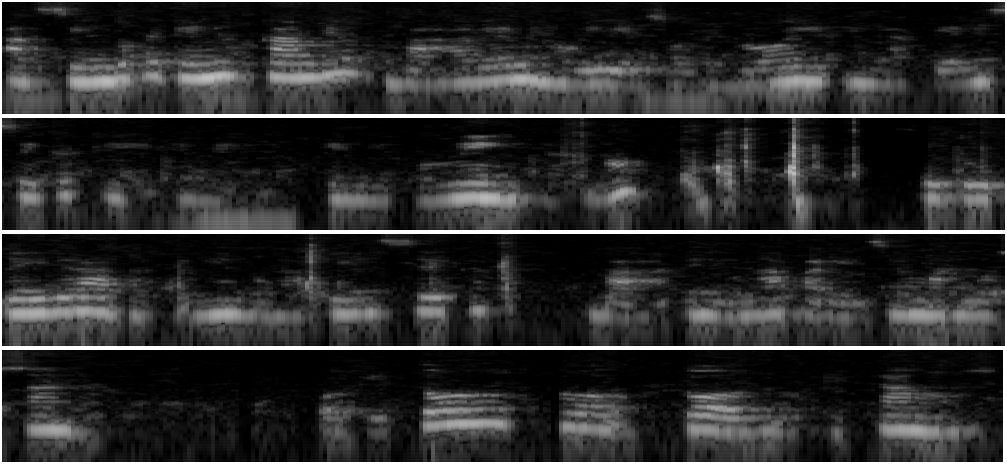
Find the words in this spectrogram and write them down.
haciendo pequeños cambios vas a ver mejoría, sobre todo en, las pieles secas que, me, que comentas, ¿no? Si tú te hidratas teniendo una piel seca, vas a tener una apariencia más lozana. Porque todos, todos, todos los que estamos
